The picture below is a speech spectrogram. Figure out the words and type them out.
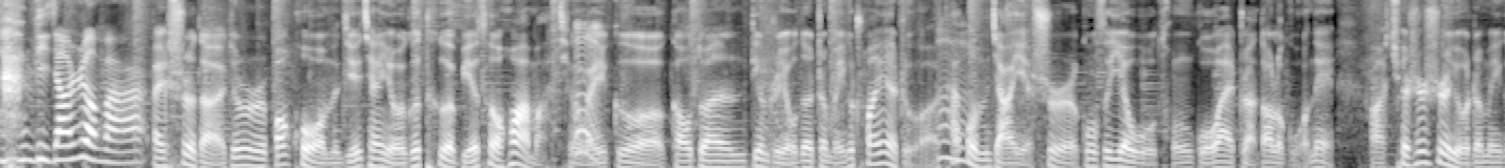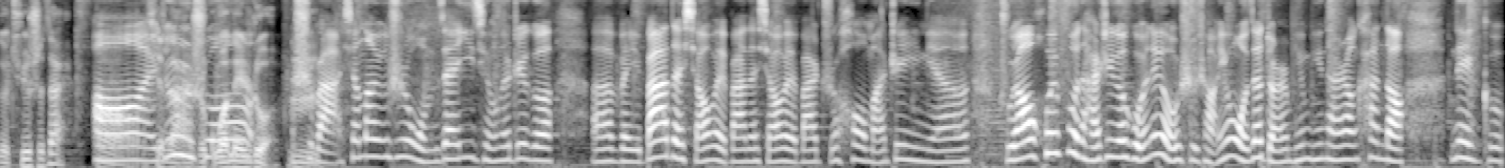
比较热门儿。哎，是的，就是包括我们节前有一个特别策划嘛，请了一个高端定制游的这么一个创业者，他跟我们讲，也是公司业务从国外转到了国内啊，确实是有这么一个趋势在啊。也就是说，国内热是吧？相当于是我们在疫情的这个呃尾巴的小尾巴的小尾巴之后嘛，这一年主要恢复的还是一个国内游市场。因为我在短视频平台上看到那个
